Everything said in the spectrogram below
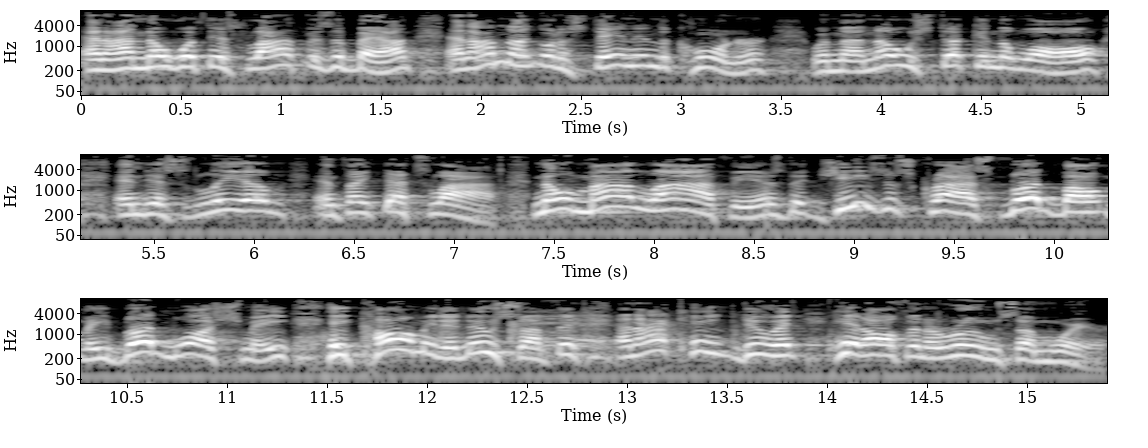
and I know what this life is about and I'm not going to stand in the corner with my nose stuck in the wall and just live and think that's life. No, my life is that Jesus Christ blood bought me, blood washed me. He called me to do something and I can't do it hid off in a room somewhere.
